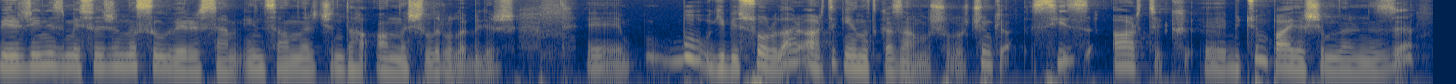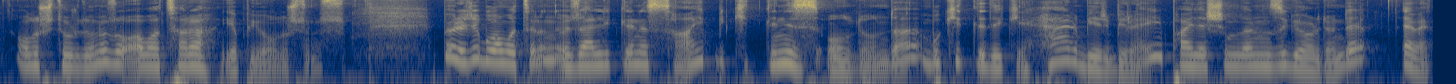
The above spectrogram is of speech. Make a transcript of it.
vereceğiniz mesajı nasıl verirsem insanlar için daha anlaşılır olabilir. E, bu gibi sorular artık yanıt kazanmış olur. Çünkü siz artık e, bütün paylaşımlarınızı oluşturduğunuz o avatara yapıyor olursunuz. Böylece bu avatarın özelliklerine sahip bir kitleniz olduğunda bu kitledeki her bir birey paylaşımlarınızı gördüğünde evet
